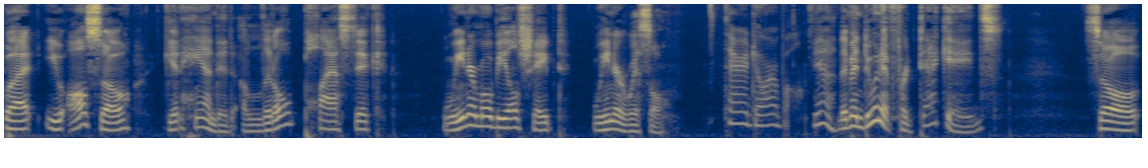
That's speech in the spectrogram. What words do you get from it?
But you also get handed a little plastic Wienermobile shaped wiener whistle. They're adorable. Yeah, they've been doing it for decades. So,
